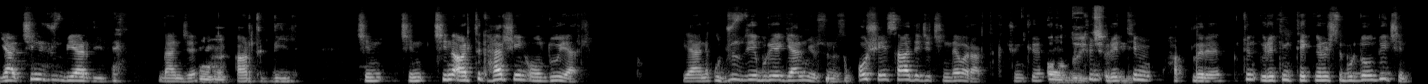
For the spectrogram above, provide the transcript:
Ya Çin ucuz bir yer değil bence. Hı hı. Artık değil. Çin Çin Çin artık her şeyin olduğu yer. Yani ucuz diye buraya gelmiyorsunuz. O şey sadece Çin'de var artık. Çünkü Olduğu bütün için. üretim hatları, bütün üretim teknolojisi burada olduğu için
